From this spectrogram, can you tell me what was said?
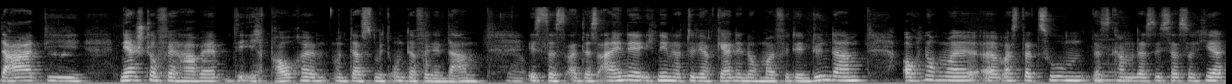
da die Nährstoffe habe, die ich ja. brauche und das mitunter für den Darm ja. ist das das eine. Ich nehme natürlich auch gerne nochmal für den Dünndarm auch nochmal äh, was dazu. Das mhm. kann man, das ist also hier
